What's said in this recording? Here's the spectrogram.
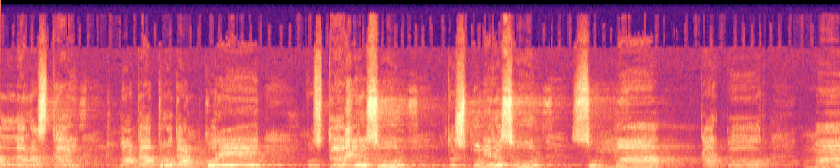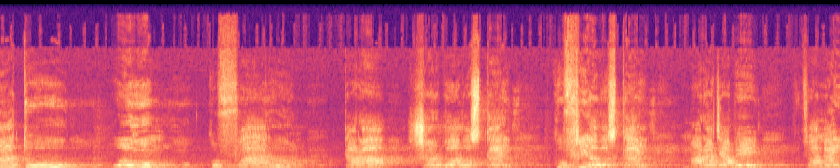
আল্লাহ রাস্তায় বাধা প্রদান করে। গোস্তাখে রসুল, দুশ্মনে রসুল, সুম্মা, তারপর মাতু ওহুম কুফারুন তারা সর্ব অবস্থায়, কুফরি অবস্থায় মারা যাবে। ফালাই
